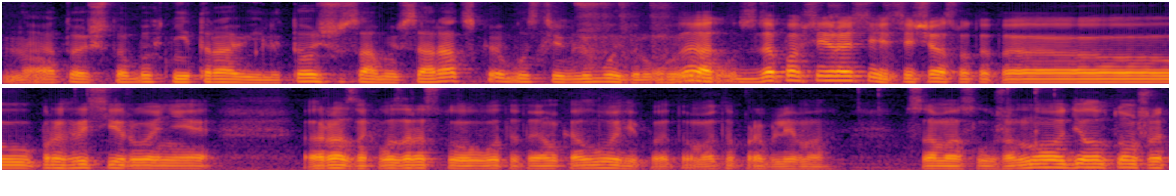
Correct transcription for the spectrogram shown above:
то есть, чтобы их не травили. То же самое в Саратовской области, и в любой другой Да, области. да по всей России сейчас вот это прогрессирование разных возрастов вот этой онкологии, поэтому это проблема самая сложная. Но дело в том, что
